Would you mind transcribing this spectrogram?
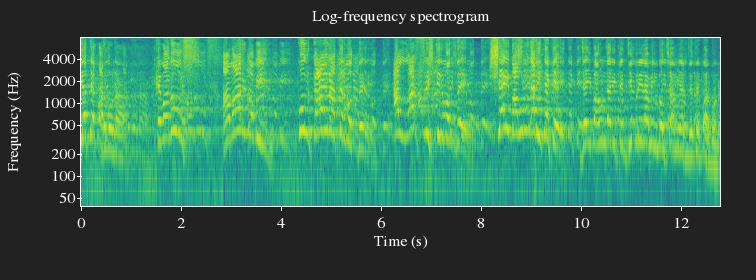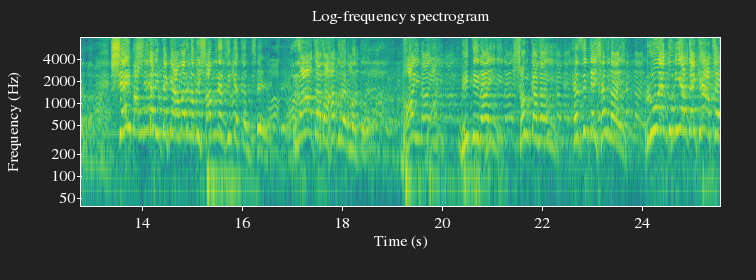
যেতে পারব না। হে মানুষ, আমার নবী কুল কায়নাতের মধ্যে, আল্লাহর সৃষ্টির মধ্যে, সেই বাউন্ডারি থেকে, যেই বাউন্ডারিতে জিবরিল আমিন বলছে, আমি আর যেতে পারব না। সেই বাউন্ডারি থেকে আমার নবী সামনের দিকে চলছে। রাজা বাহাদুরের মতো। ভয় নাই, ভীতি নাই, শঙ্কা নাই হেজিটেশন নাই। রুয়ে দুনিয়া দেখে আছে,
